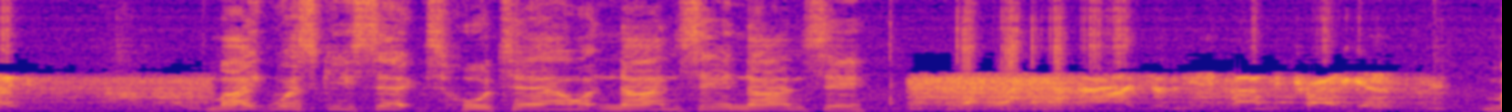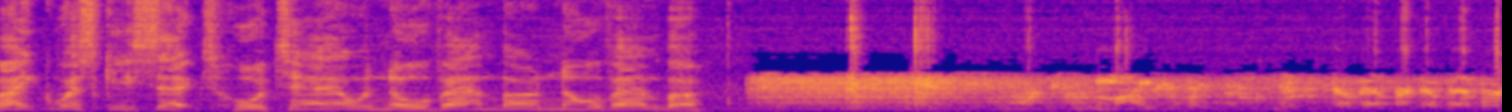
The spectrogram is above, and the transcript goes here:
6. Mike Whiskey 6 Hotel Nancy Nancy. I just can't copy. Try it again. Mike Whiskey 6 Hotel November November. Mike Whiskey 6, November, November.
